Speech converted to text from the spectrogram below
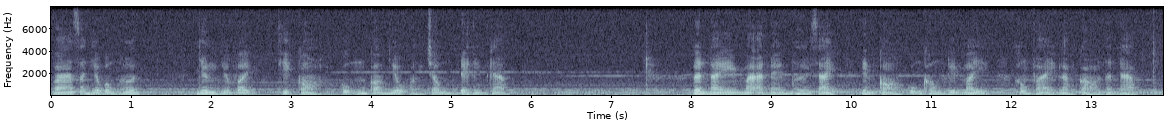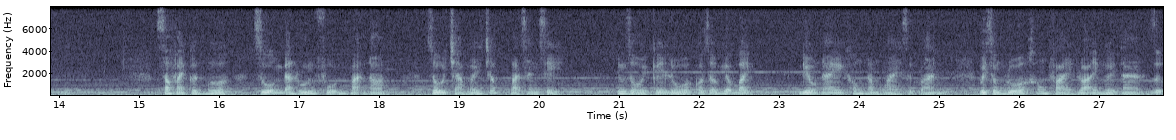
và ra nhiều bông hơn. Nhưng như vậy thì cỏ cũng có nhiều khoảng trống để lên cao. Lần này mạ ném hơi dày nên cỏ cũng không lên mấy, Không phải làm cỏ lần nào. Sau vài cơn mưa, ruộng đã lún phún mạ non, Rồi chả mấy chốc mà xanh gì Nhưng rồi cây lúa có dấu hiệu bệnh. Điều này không nằm ngoài dự đoán, Vì giống lúa không phải loại người ta giữ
